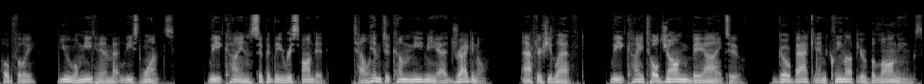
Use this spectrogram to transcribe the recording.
Hopefully, you will meet him at least once. Li Qiye insipidly responded, tell him to come meet me at Dragonwell. After she left, Li Qiye told Zhang Bei to Go back and clean up your belongings.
